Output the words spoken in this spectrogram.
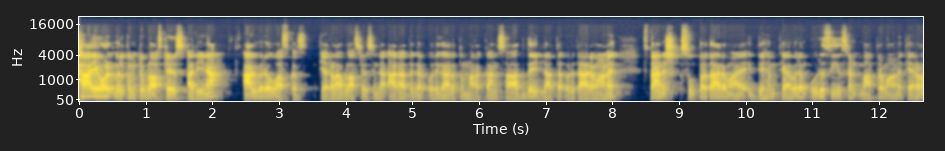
Hi all welcome to Blasters arena Alvaro Vazquez Kerala ബ്ലാസ്റ്റേഴ്സിന്റെ ആരാധകർ ഒരു കാലത്തും മറക്കാൻ സാധ്യതയില്ലാത്ത ഒരു താരമാണ്. സ്പാനിഷ് സൂപ്പർ താരമായ ഇദ്ദേഹം കേവലം ഒരു സീസൺ മാത്രമാണ് കേരള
